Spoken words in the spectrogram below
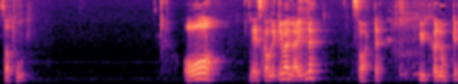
sa Thor. Å, det skal ikke være lei dere, svarte Utkaloke.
